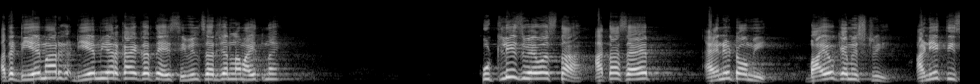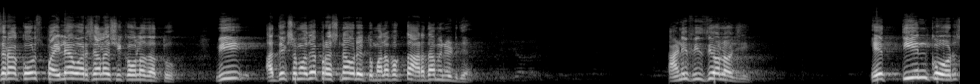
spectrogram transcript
आता D M R D M E R काय करते हे सिव्हिल सर्जनला माहीत नाही. कुठलीच व्यवस्था आता साहेब ॲनेटॉमी बायोकेमिस्ट्री आणि एक तिसरा कोर्स पहिल्या वर्षाला शिकवला जातो. मी अध्यक्ष महोदय प्रश्नावर येतो. मला फक्त अर्धा मिनिट द्या. आणि फिजिओलॉजी हे तीन कोर्स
